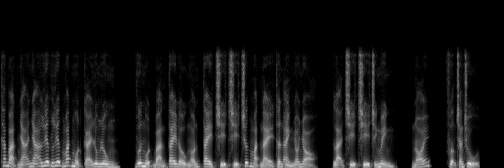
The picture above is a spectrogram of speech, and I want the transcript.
Thác bạt nhã nhã liếc liếc mắt một cái lung lung, vươn một bàn tay đầu ngón tay chỉ chỉ trước mặt này thân ảnh nho nhỏ, lại chỉ chỉ chính mình, nói, Phượng Trang chủ,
